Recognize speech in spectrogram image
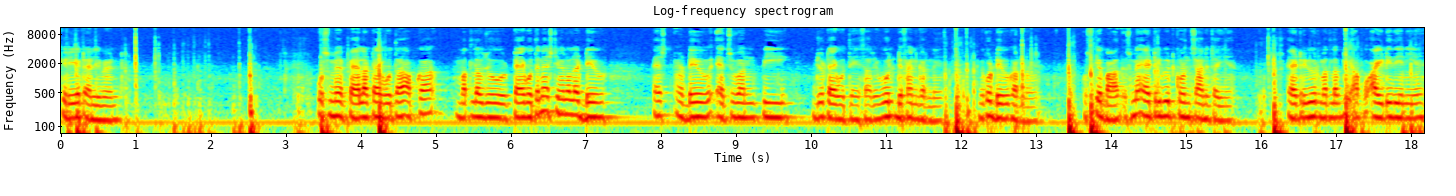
क्रिएट एलिमेंट उसमें पहला टैग होता है आपका मतलब जो टैग होते हैं ना एच वाला div H div H one P जो टैग होते हैं सारे, वो डिफाइन करने हैं। मेरे को डिव करना है। उसके बाद उसमें एट्रीब्यूट कौन से आने चाहिए? एट्रीब्यूट मतलब कि आपको आईडी देनी है।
